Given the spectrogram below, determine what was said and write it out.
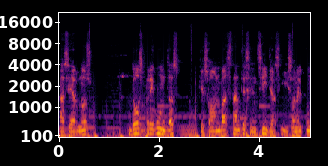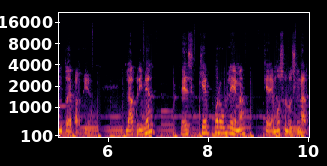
hacernos dos preguntas que son bastante sencillas y son el punto de partida. La primera es qué problema queremos solucionar.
